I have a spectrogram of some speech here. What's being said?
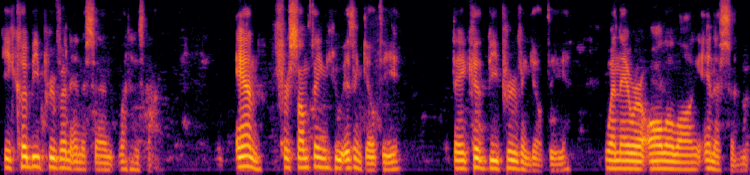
He could be proven innocent when he's not. And for something who isn't guilty, they could be proven guilty when they were all along innocent.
